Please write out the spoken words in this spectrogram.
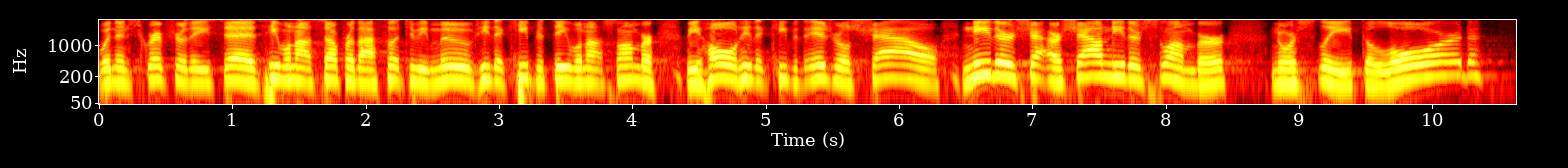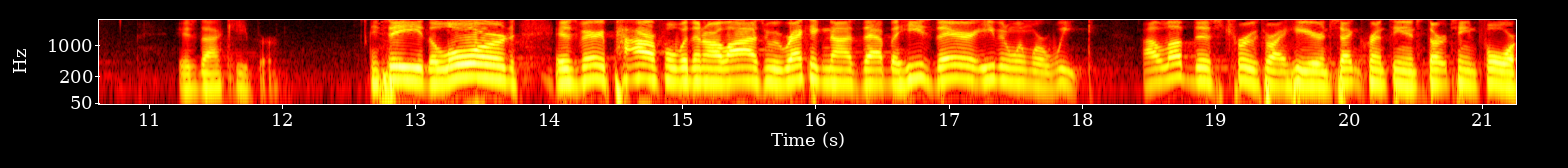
within scripture that he says, He will not suffer thy foot to be moved. He that keepeth thee will not slumber. Behold, he that keepeth Israel shall neither shall, or shall neither slumber nor sleep. The Lord is thy keeper. You see, the Lord is very powerful within our lives. We recognize that, but He's there even when we're weak. I love this truth right here in 2 Corinthians 13, 4.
